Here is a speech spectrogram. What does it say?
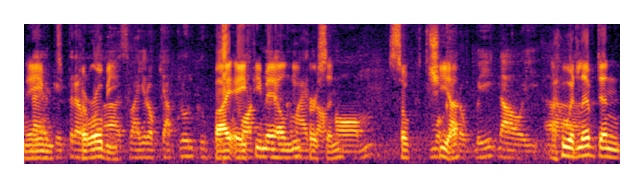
named Karobi by a female new person, Sok Chia, who had lived in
